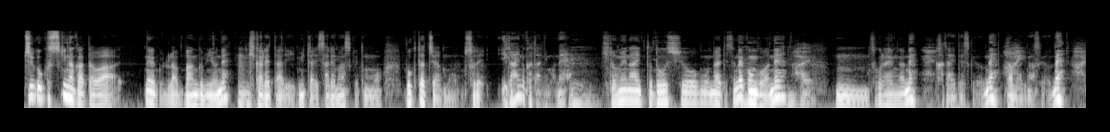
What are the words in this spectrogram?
中国好きな方は、ね、ら番組をね、うん聞かれたり見たりされますけども、僕たちはもうそれ以外の方にもね、うん広めないとどうしようもないですよね、今後はね。はい。うん、そこら辺がね、課題ですけどね、頑張りますけどね。はい。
